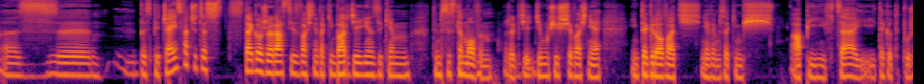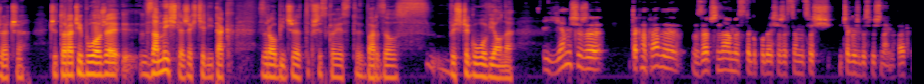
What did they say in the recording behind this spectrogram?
e, z bezpieczeństwa, czy też z tego, że Rust jest właśnie takim bardziej językiem tym systemowym, że gdzie, gdzie musisz się właśnie integrować, nie wiem, z jakimś API w C i, tego typu rzeczy? Czy to raczej było, że w zamyśle, że chcieli tak zrobić, że to wszystko jest bardzo wyszczegółowione? Ja myślę, że tak naprawdę zaczynamy z tego podejścia, że chcemy coś, czegoś bezpiecznego, tak?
